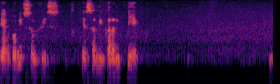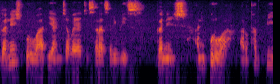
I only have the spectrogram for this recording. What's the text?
तेर दोन्ही सव्वीस हे समीकरण एक. गणेश पूर्वा यांच्या वयाची सरासरी वीस. गणेश आणि पूर्वा अर्थात बी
